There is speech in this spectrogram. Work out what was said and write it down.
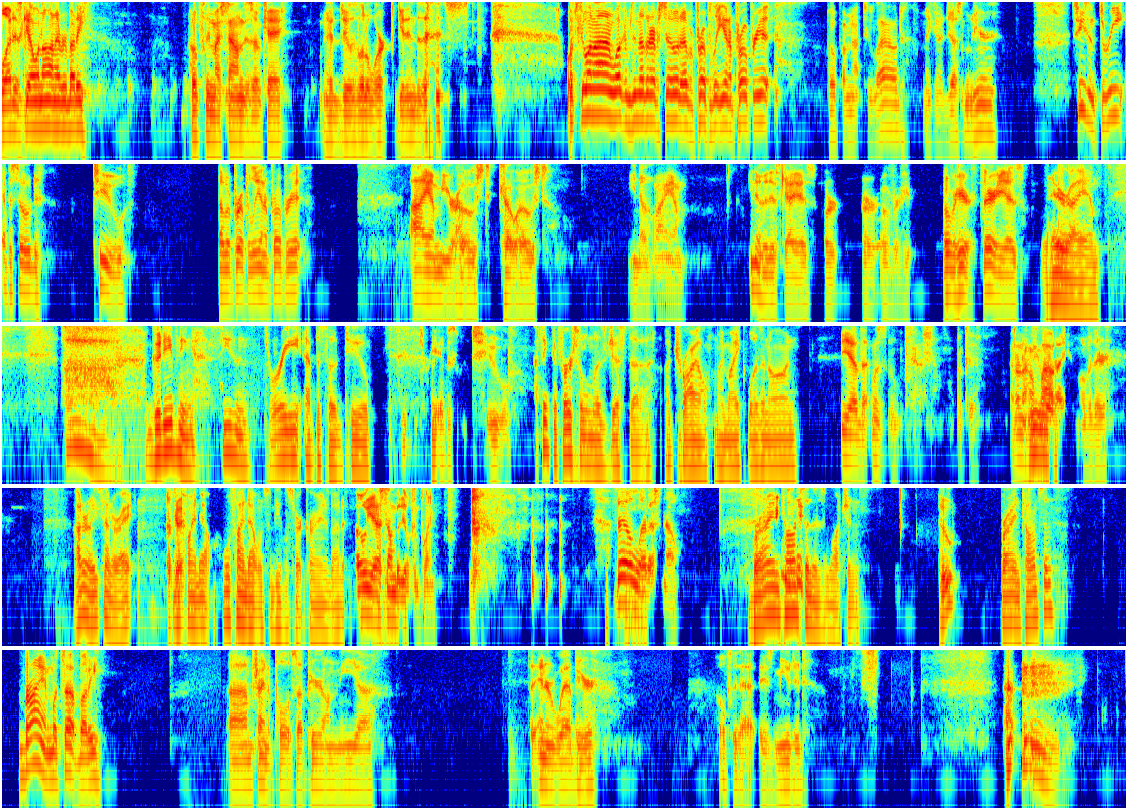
What is going on, everybody? Hopefully, my sound is okay. We had to do a little work to get into this. What's going on? Welcome to another episode of Appropriately Inappropriate. Hope I'm not too loud. Make an adjustment here. Season three, episode two of Appropriately Inappropriate. I am your host, co host. You know who I am. You know who this guy is, or or over here. Over here. There he is. Here I am. Good evening. Season three, episode two. Season three, episode two. I think the first one was just a, a trial. My mic wasn't on. Yeah, that was. Oh gosh. Okay. I don't know how We loud were- I am over there. I don't know. You sound all right. Okay. We'll find out. We'll find out when some people start crying about it. Oh yeah, somebody will complain. They'll see. let us know. Brian Thompson is watching. Who? Brian Thompson. Brian, what's up, buddy? Uh, I'm trying to pull us up here on the uh, the interweb here. Hopefully that is muted.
